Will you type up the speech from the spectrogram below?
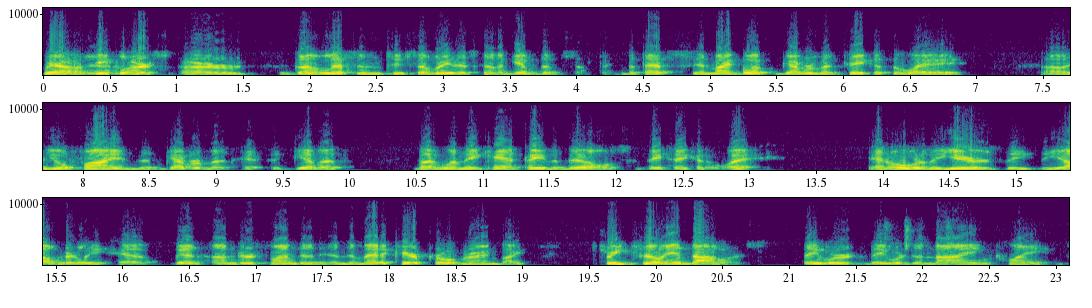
Well, people are are going to listen to somebody that's going to give them something. But that's in my book, "Government Taketh Away." Uh, you'll find that government giveth, but when they can't pay the bills, they take it away. And over the years, the the elderly have been underfunded in the Medicare program by three trillion dollars. They were they were denying claims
